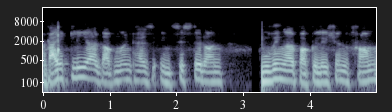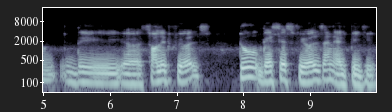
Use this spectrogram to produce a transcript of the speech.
rightly our government has insisted on moving our population from the uh, solid fuels to gaseous fuels and LPG.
